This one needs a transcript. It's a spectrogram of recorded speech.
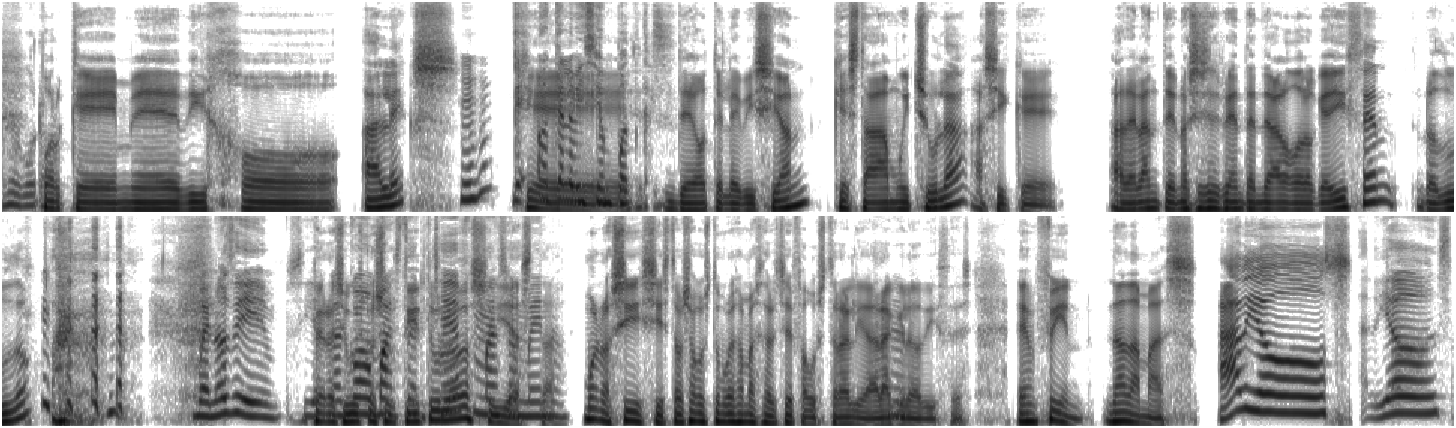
seguro. Porque me dijo Alex. De- que, o televisión podcast. de O Televisión que estaba muy chula, así que adelante. No sé si os voy a entender algo de lo que dicen, lo dudo. Bueno, sí, sí pero si Masterchef, subtítulos más y ya o está. Bueno, sí, sí, estamos acostumbrados a Masterchef Australia, ahora que lo dices. En fin, nada más. ¡Adiós! Adiós.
